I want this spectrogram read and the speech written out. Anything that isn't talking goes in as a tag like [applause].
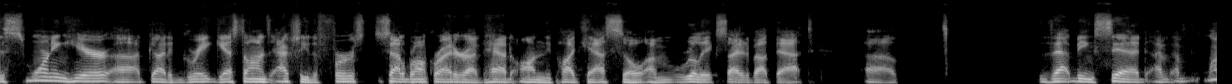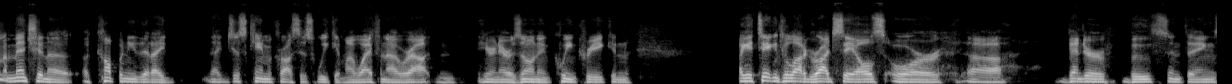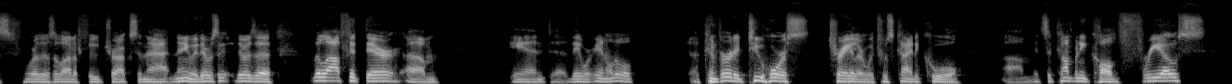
this morning here, uh, I've got a great guest on. It's actually the first saddle bronc rider I've had on the podcast, so I'm really excited about that. Uh, that being said, I, I want to mention a, a, company that I I just came across this weekend. My wife and I were out in, here in Arizona in Queen Creek, and I get taken to a lot of garage sales or uh, vendor booths and things where there's a lot of food trucks and that. And anyway, there was a, there was a little outfit there, um, and uh, they were in a little a converted two horse trailer, which was kind of cool. Um, it's a company called Frios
